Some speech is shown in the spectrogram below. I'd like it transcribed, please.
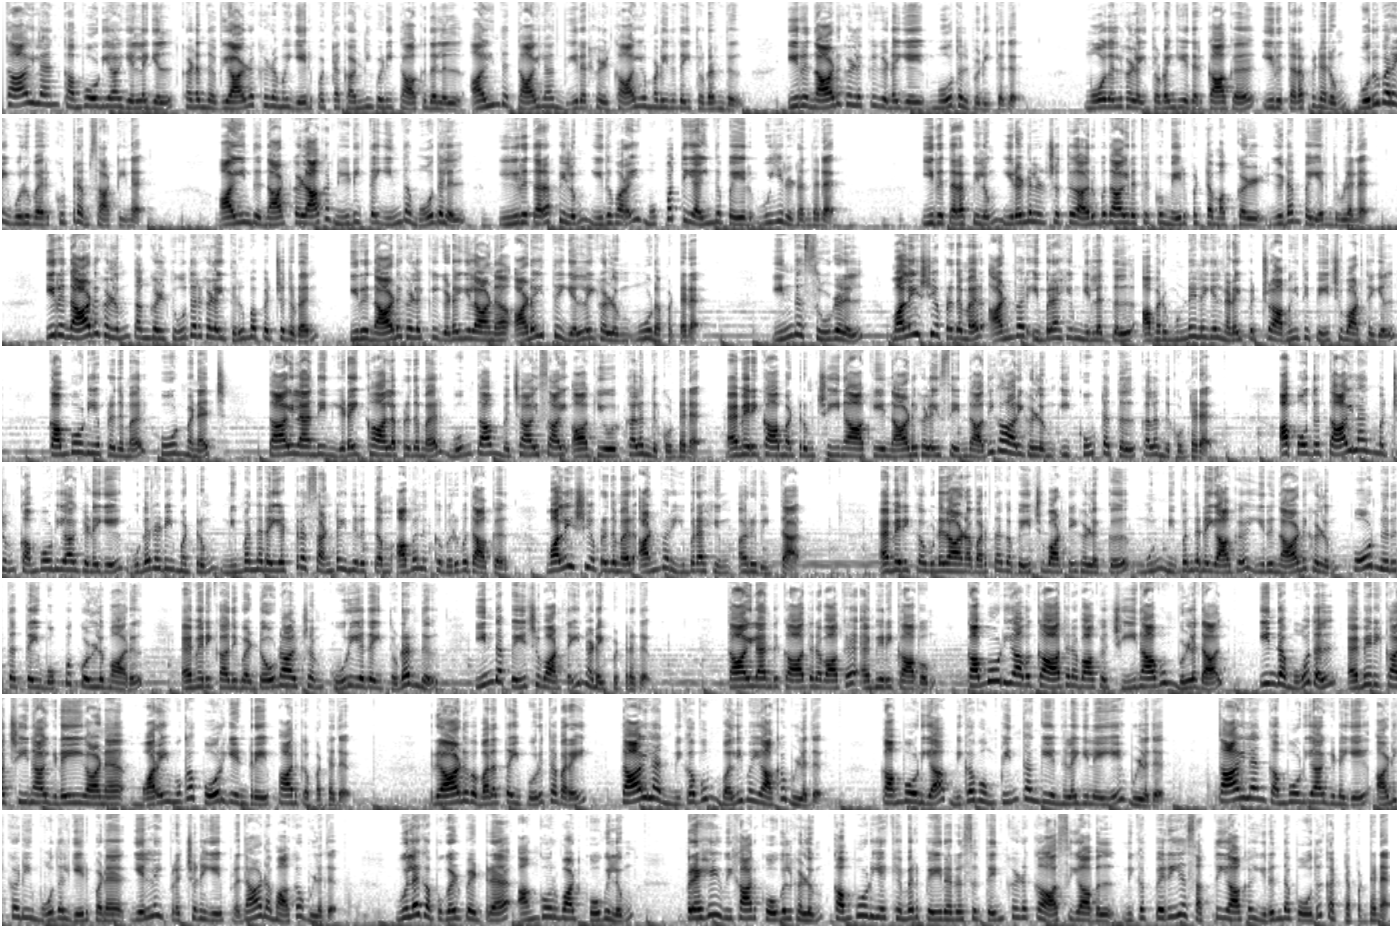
Thailand Cambodia எல்லையில் கடந்த வியாழக்கிழமை ஏற்பட்ட கண்ணிவெடி தாக்குதலில் ஐந்து தாய்லாந்து வீரர்கள் காயமடைந்ததை தொடர்ந்து இரு நாடுகளுக்கு இடையே மோதல் வெடித்தது. மோதல்களை தொடங்கியதற்காக இரு தரப்பினரும் ஒருவரை ஒருவர் குற்றம் சாட்டினர். ஐந்து நாட்களாக நீடித்த இந்த மோதலில் இரு தரப்பிலும் இதுவரை முப்பத்தி ஐந்து பேர் உயிரிழந்தனர். இரு தரப்பிலும் இரண்டு லட்சத்து அறுபதாயிரத்திற்கும் மேற்பட்ட மக்கள் இடம்பெயர்ந்துள்ளனர். இரு நாடுகளும் தங்கள் தூதர்களை திரும்பப் பெற்றதுடன் இரு நாடுகளுக்கு இடையிலான அனைத்து எல்லைகளும் மூடப்பட்டன. இந்த சூழலில் மலேசிய பிரதமர் அன்வர் இப்ராஹிம் இல்லத்தில் அவர் முன்னிலையில் நடைபெற்ற அமைதி பேச்சுவார்த்தையில் கம்போடிய பிரதமர் ஹூன் மனட் தாய்லாந்தின் இடைக்கால பிரதமர் பும்தாம் பிச்சாய்சாய் ஆகியோர் கலந்து கொண்டனர். அமெரிக்கா மற்றும் சீனா ஆகிய நாடுகளைச் சேர்ந்த அதிகாரிகளும் இக்கூட்டத்தில் கலந்து கொண்டனர். அப்போது தாய்லாந்து மற்றும் கம்போடியா இடையே உடனடி மற்றும் நிபந்தனையற்ற சண்டை நிறுத்தம் அமலுக்கு வருவதாக மலேசிய பிரதமர் அன்வர் இப்ராஹிம் அறிவித்தார். அமெரிக்காவுடனான வர்த்தக பேச்சுவார்த்தைகளுக்கு முன் நிபந்தனையாக இரு நாடுகளும் போர் நிறுத்தத்தை ஒப்புக்கொள்ளுமாறு அமெரிக்க அதிபர் டொனால்டு ட்ரம்ப் கூறியதைத் தொடர்ந்து இந்த பேச்சுவார்த்தை நடைபெற்றது. தாய்லாந்துக்கு ஆதரவாக அமெரிக்காவும் கம்போடியாவுக்கு ஆதரவாக சீனாவும் உள்ளதால் இந்த மோதல் அமெரிக்கா சீனா இடையேயான மறைமுக போர் என்றே பார்க்கப்பட்டது. ராணுவ பலத்தை பொறுத்தவரை தாய்லாந்து மிகவும் வலிமையாக உள்ளது. கம்போடியா மிகவும் பின்தங்கிய நிலையிலேயே உள்ளது. தாய்லாந்து கம்போடியா இடையே அடிக்கடி மோதல் ஏற்பட எல்லை பிரச்சனையே பிரதானமாக உள்ளது. உலக புகழ்பெற்ற அங்கோர்வாட் கோவிலும் பிரஹே விஹார் கோவில்களும் கம்போடிய கெமர் பேரரசு தென்கிழக்கு ஆசியாவில் மிகப்பெரிய சக்தியாக இருந்தபோது கட்டப்பட்டன.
